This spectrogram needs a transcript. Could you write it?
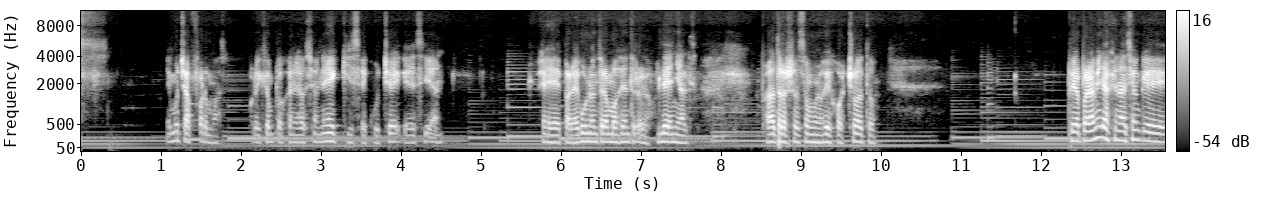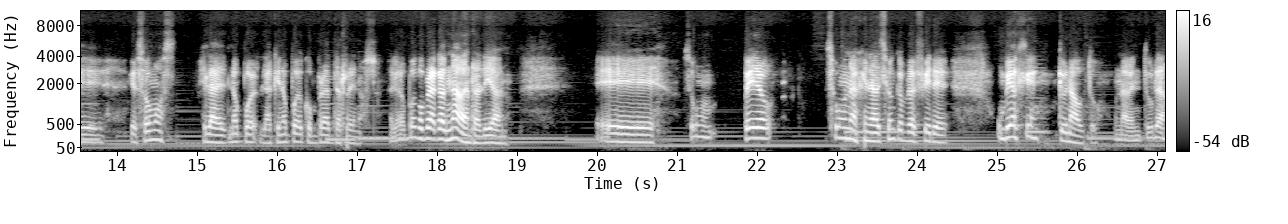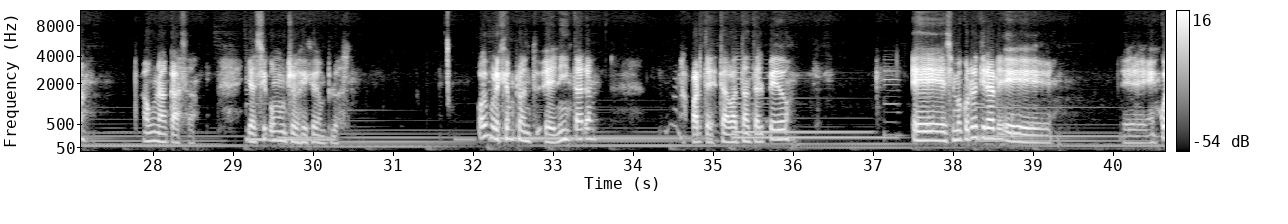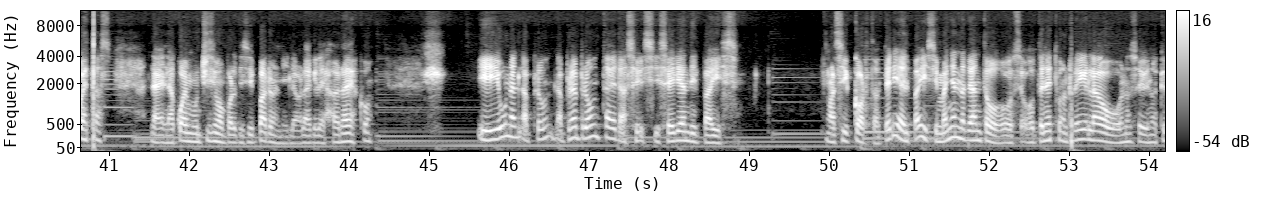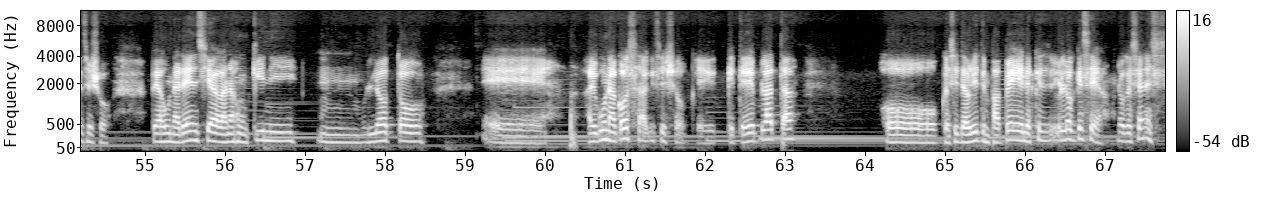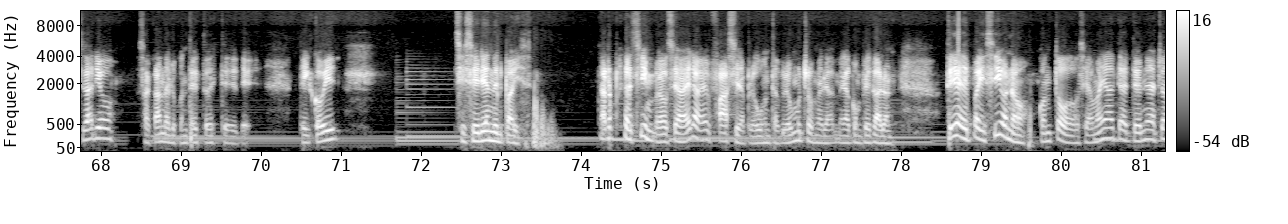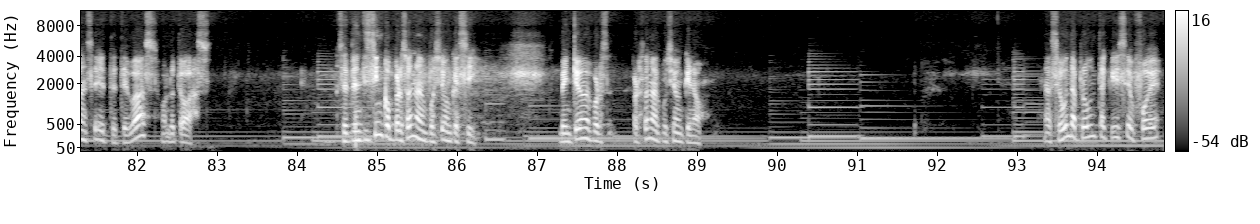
de muchas formas. Por ejemplo, generación X, escuché que decían. Eh, para algunos entramos dentro de los millennials, para otros ya somos unos viejos chotos. Pero para mí la generación que, que somos es la, no la, que no puede comprar terrenos. La que no puede comprar acá nada en realidad. Eh, son, pero somos una generación que prefiere un viaje que un auto, una aventura a una casa. Y así con muchos ejemplos. Hoy, por ejemplo, en, Instagram, aparte de estar bastante al pedo, eh, se me ocurrió tirar eh, eh, en la cual muchísimos participaron y la verdad que les agradezco. Y una, la, primera pregunta era si, si serían del país. Así corta, ¿qué del país? Si mañana te dan todo, o, tenés todo en regla, o no sé, no qué sé yo, pegas una herencia, ganas un kini, un loto, eh, alguna cosa, qué sé yo, que, te dé plata, o que se te habiliten papeles, que, lo que sea, lo que sea necesario, sacando el contexto este de, del COVID, si serían del país. La respuesta es simple, o sea, era fácil la pregunta, pero muchos me la, complicaron. ¿Te irías del país, sí o no? Con todo. O sea, mañana te tener la chance de te, te vas o no te vas. 75 personas me pusieron que sí. 21 personas me pusieron que no. La segunda pregunta que hice fue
